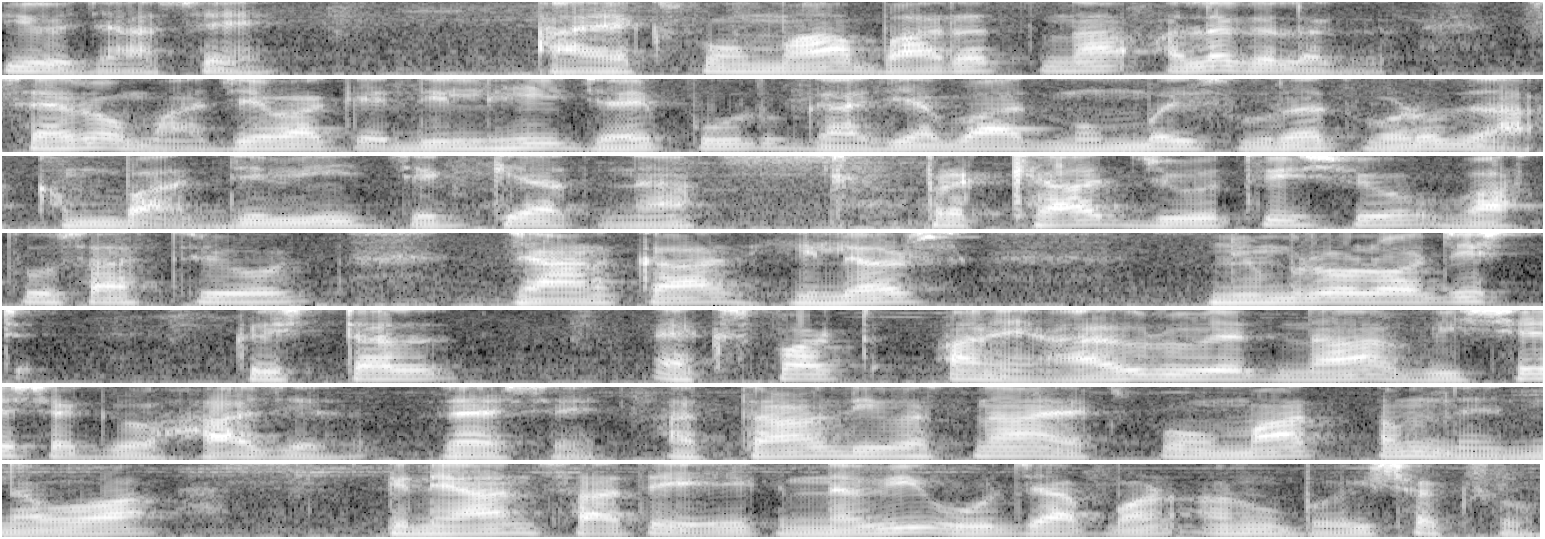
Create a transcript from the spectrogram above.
યોજાશે. આ એક્સપોમાં ભારતના અલગ અલગ શહેરોમાં જેવા કે દિલ્હી, જયપુર, ગાઝિયાબાદ, મુંબઈ, સુરત, વડોદરા, ખંભાત જેવી જગ્યાના પ્રખ્યાત જ્યોતિષીઓ, વાસ્તુશાસ્ત્રીઓ, જાણકાર, હીલર્સ, ન્યુમરોલોજિસ્ટ, ક્રિસ્ટલ એક્સપર્ટ અને આયુર્વેદના વિશેષજ્ઞો હાજર રહેશે. આ ત્રણ દિવસના એક્સપોમાં તમને નવા જ્ઞાન સાથે એક નવી ઊર્જા પણ અનુભવી શકશો.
